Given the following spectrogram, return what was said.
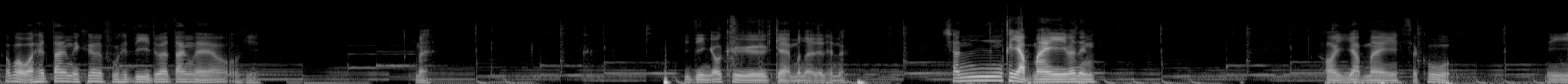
เขาบอกว่าให้ตั้งในเครื่อง Full HD ด้วยตั้งแล้วโอเคมาจริงๆก็คือแกะมาหน่อยเลยเถอะนะ ฉันขยับไมค์แป๊บนึง ขอขยับไมค์สักครู่ นี่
